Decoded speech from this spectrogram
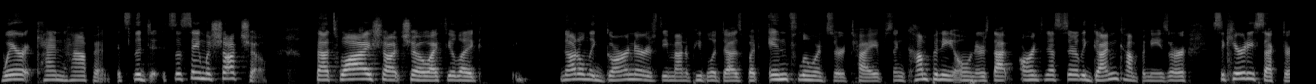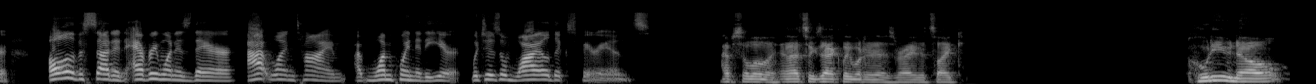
where it can happen. It's the it's the same with Shot Show. That's why Shot Show I feel like not only garners the amount of people it does, but influencer types and company owners that aren't necessarily gun companies or security sector. All of a sudden, everyone is there at one time at one point of the year, which is a wild experience. Absolutely. And that's exactly what it is, right? It's like, who do you know?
